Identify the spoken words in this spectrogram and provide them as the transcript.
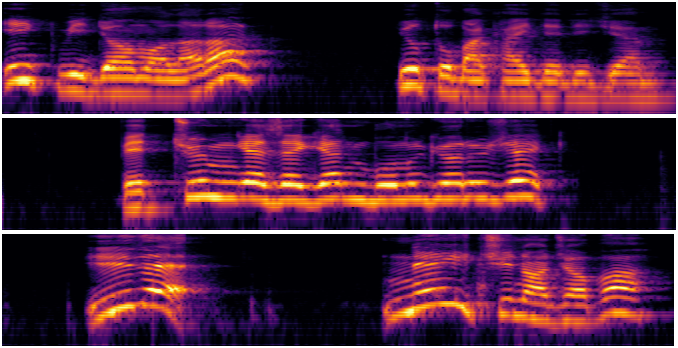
ilk videom olarak YouTube'a kaydedeceğim. Ve tüm gezegen bunu görecek. İyi de ne için acaba?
